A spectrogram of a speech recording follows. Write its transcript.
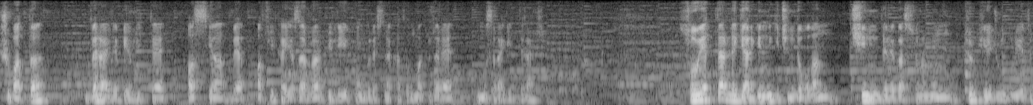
Şubat'ta Vera ile birlikte Asya ve Afrika Yazarlar Birliği Kongresi'ne katılmak üzere Mısır'a gittiler. Sovyetlerle gerginlik içinde olan Çin delegasyonunun Türkiye Cumhuriyeti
